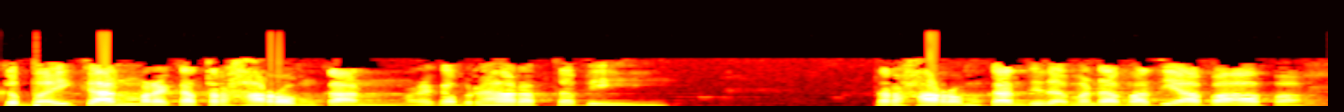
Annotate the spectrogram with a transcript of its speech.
Kebaikan mereka terharamkan. Mereka berharap tapi terharamkan tidak mendapati apa-apa.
